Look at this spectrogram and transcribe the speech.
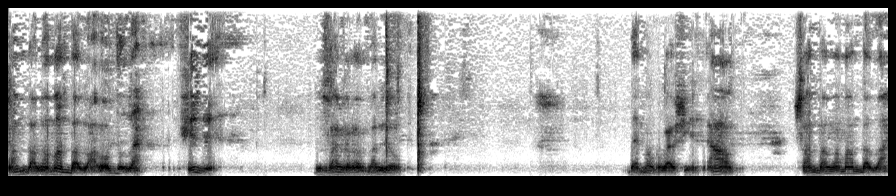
Sandala mandala oldular. Şimdi bu sarıklar yok. Demokrasi al. Sandala mandala.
